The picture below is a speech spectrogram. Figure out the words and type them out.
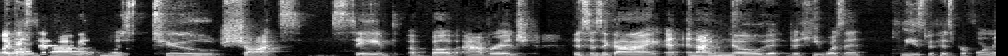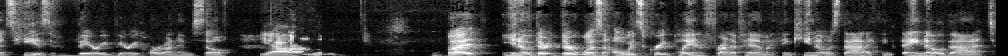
like Love I said, I mean, almost two shots saved above average. This is a guy, and, and I know that that he wasn't pleased with his performance. He is very, very hard on himself. Yeah. Um, but you know, there there wasn't always great play in front of him. I think he knows that. I think they know that.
